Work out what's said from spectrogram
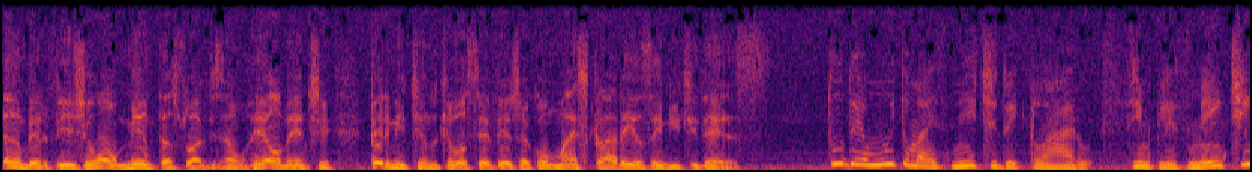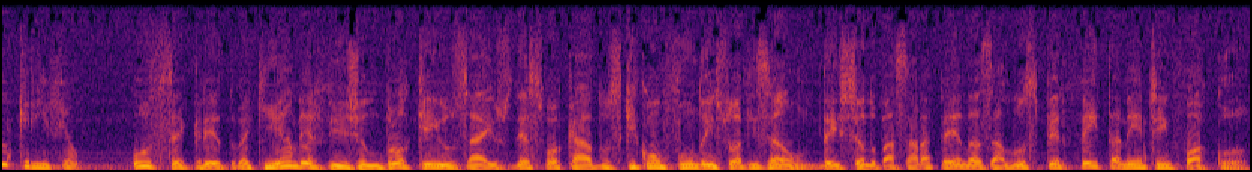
Amber Vision aumenta sua visão realmente, permitindo que você veja com mais clareza e nitidez. Tudo é muito mais nítido e claro, simplesmente incrível. O segredo é que Amber Vision bloqueia os raios desfocados que confundem sua visão, deixando passar apenas a luz perfeitamente em foco.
